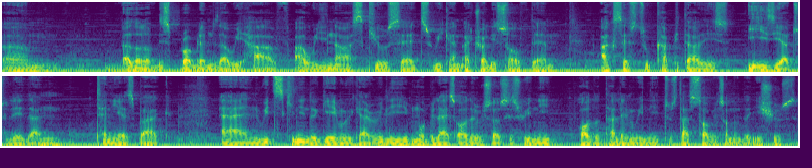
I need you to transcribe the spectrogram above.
Um, a lot of these problems that we have are within our skill sets. We can actually solve them. Access to capital is easier today than 10 years back. And with skin in the game, we can really mobilize all the resources we need, all the talent we need to start solving some of the issues.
